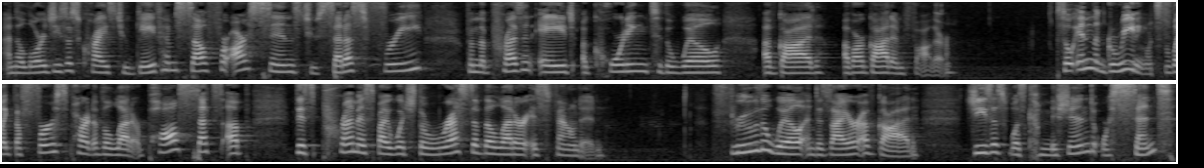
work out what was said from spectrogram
and the Lord Jesus Christ, who gave himself for our sins to set us free from the present age according to the will of God, of our God and Father. So, in the greeting, which is like the first part of the letter, Paul sets up this premise by which the rest of the letter is founded. Through the will and desire of God, Jesus was commissioned or sent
